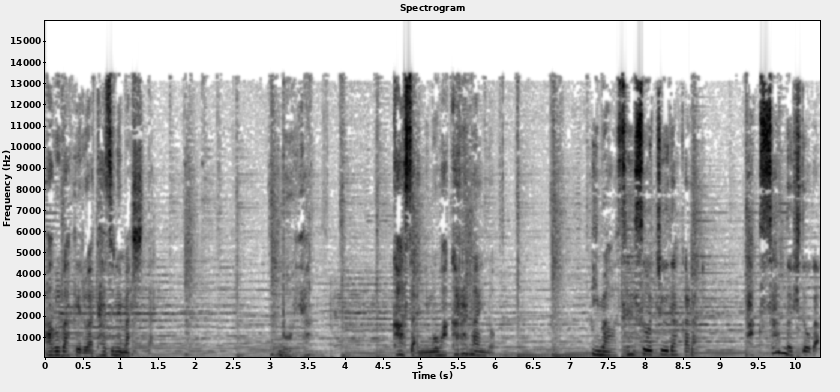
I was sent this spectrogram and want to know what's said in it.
アブバケルは尋ねました。坊や母さんにもわからないの。今は戦争中だからたくさんの人が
